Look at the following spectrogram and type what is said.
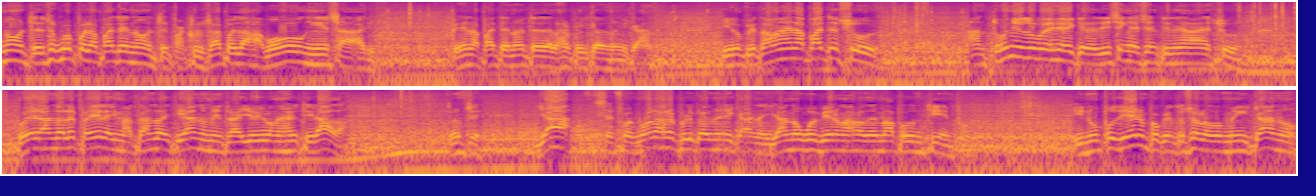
norte, eso fue por la parte norte, para cruzar por la Jabón y esa área, en la parte norte de la República Dominicana. Y los que estaban en la parte sur, Antonio Dubg, que le dicen el centinela del sur, fue dándole pelea y matando a haitianos mientras ellos iban en retirada. Entonces, ya se formó la República Dominicana y ya no volvieron a joder más por un tiempo. Y no pudieron porque entonces los dominicanos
